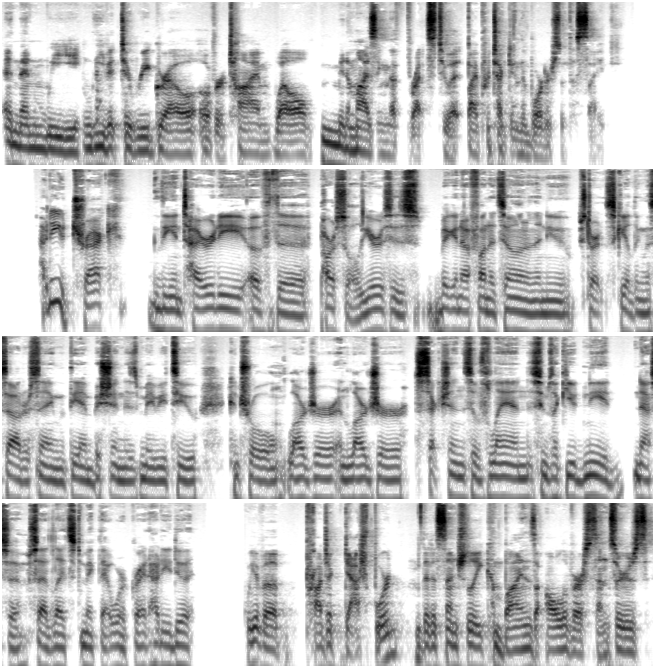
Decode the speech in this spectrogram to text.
And then we leave it to regrow over time while minimizing the threats to it by protecting the borders of the site. How do you track the entirety of the parcel? Yours is big enough on its own, and then you start scaling this out or saying that the ambition is maybe to control larger and larger sections of land. It seems like you'd need NASA satellites to make that work, right? How do you do it? We have a project dashboard that essentially combines all of our sensors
